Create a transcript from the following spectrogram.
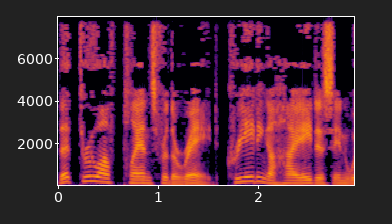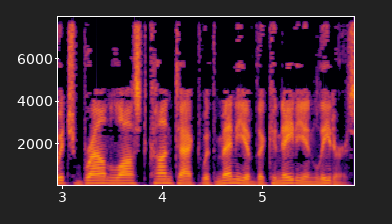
that threw off plans for the raid, creating a hiatus in which Brown lost contact with many of the Canadian leaders.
